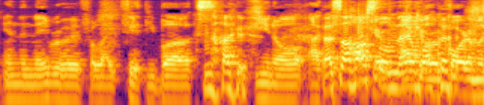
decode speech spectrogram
in the neighborhood for like fifty bucks. Nice. You know, I That's could, a hustle, I could, man. I could record a, a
